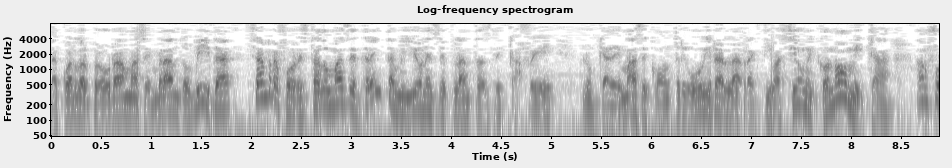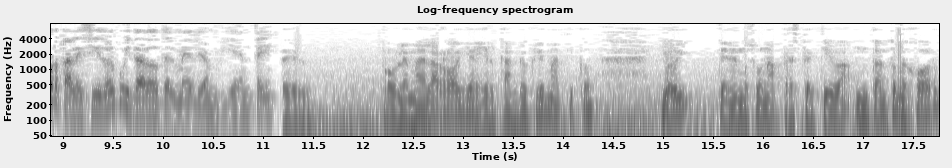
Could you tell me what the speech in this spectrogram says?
De acuerdo al programa Sembrando Vida, se han reforestado más de 30 millones de plantas de café, lo que además de contribuir a la reactivación económica, han fortalecido el cuidado del medio ambiente. El problema de la roya y el cambio climático, y hoy tenemos una perspectiva un tanto mejor.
